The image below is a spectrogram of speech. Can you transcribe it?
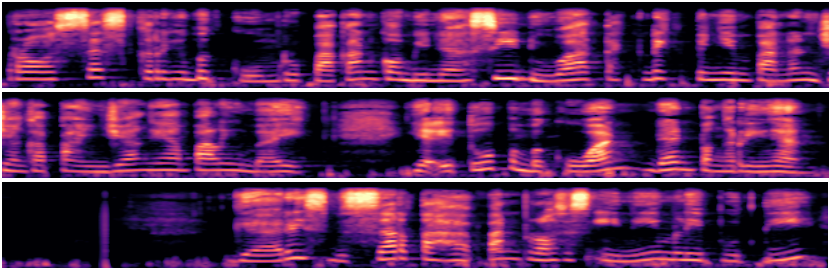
Proses kering beku merupakan kombinasi dua teknik penyimpanan jangka panjang yang paling baik, yaitu pembekuan dan pengeringan. Garis besar tahapan proses ini meliputi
